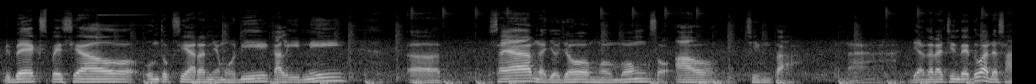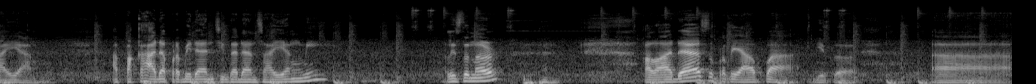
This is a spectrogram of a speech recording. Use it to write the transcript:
Bebek spesial untuk siarannya Modi. Kali ini uh, saya nggak jauh-jauh ngomong soal cinta. Nah di antara cinta itu ada sayang. Apakah ada perbedaan cinta dan sayang nih? Listener? Kalau ada seperti apa? Gitu. Uh,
